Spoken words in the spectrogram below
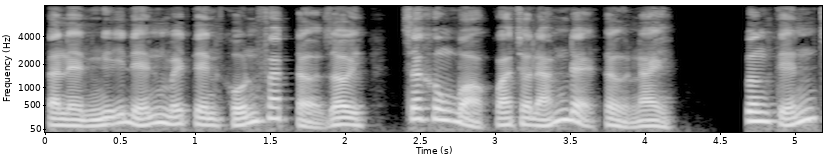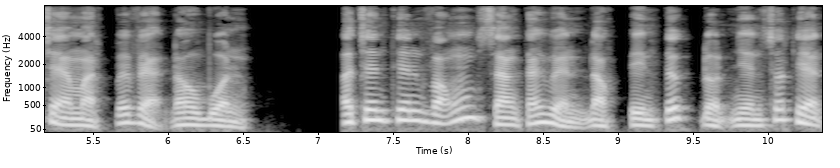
ta nên nghĩ đến mấy tên khốn phát tờ rơi sẽ không bỏ qua cho đám đệ tử này. Phương Tiến che mặt với vẻ đau buồn. Ở trên thiên võng, Giang Thái Huyền đọc tin tức đột nhiên xuất hiện,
